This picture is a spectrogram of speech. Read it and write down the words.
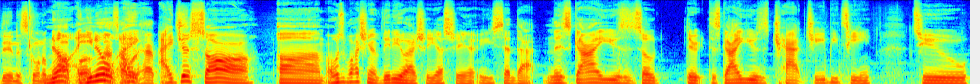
then it's going to no pop up. you know That's how it I, happens. I just saw um, i was watching a video actually yesterday you said that And this guy uses so there, this guy uses ChatGPT to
